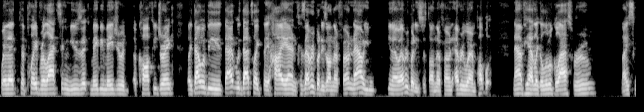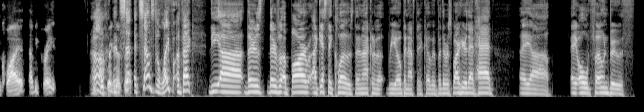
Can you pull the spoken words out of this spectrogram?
where that, that played relaxing music, maybe made you a, a coffee drink. Like that would be that would that's like the high end because everybody's on their phone now. You you know everybody's just on their phone everywhere in public. Now if you had like a little glass room, nice and quiet, that'd be great. Oh, it, sa- it sounds delightful. In fact, the uh, there's there's a bar. I guess they closed. They're not going to reopen after COVID. But there was a bar here that had a uh, a old phone booth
